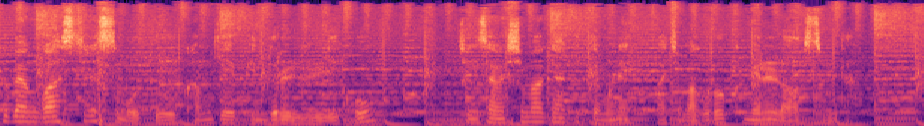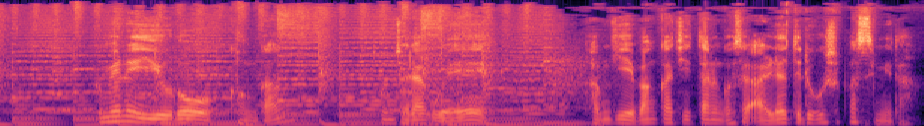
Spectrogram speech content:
흡연과 스트레스 모두 감기의 빈도를 늘리고 증상을 심하게 하기 때문에 마지막으로 금연을 넣었습니다. 금연의 이유로 건강, 돈 절약 외에 감기 예방까지 있다는 것을 알려드리고 싶었습니다.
